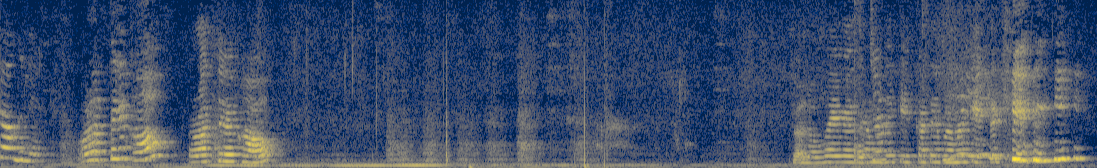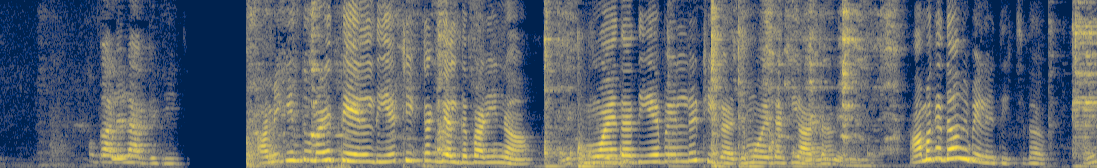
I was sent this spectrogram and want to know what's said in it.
চকলেট। ওর হাত থেকে খাও ওর হাত থেকে খাও। চলো হয়ে গেছে আমাদের কেক কাটে আমরা কেকটা খেয়ে নিই। ও গালে লাগিয়ে দিয়েছি। আমি কিন্তু মানে তেল দিয়ে ঠিকঠাক বেলতে পারি না। ময়দা দিয়ে বেললে ঠিক আছে ময়দা কি আটা? আমাকে দাও আমি বেলে দিচ্ছি দাও। আমি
